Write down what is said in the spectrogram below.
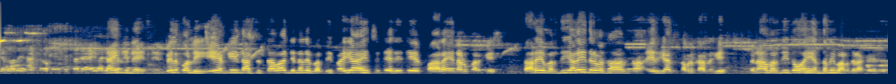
ਜਗ੍ਹਾ ਤੇ ਐਂਟਰ ਹੋਣ ਦਿੱਤਾ ਜਾਏਗਾ ਨਹੀਂ ਜੀ ਨਹੀਂ ਬਿਲਕੁਲ ਨਹੀਂ। ਇਹ ਅੱਗੇ ਹੀ ਦੱਸ ਦਿੱਤਾ ਵਾ ਜਿਨ੍ਹਾਂ ਨੇ ਵਰਦੀ ਪਾਈ ਆ ਅਸੀਂ ਸਿੱਧੇ ਸਿੱਧੇ ਪਾ ਰਹੇ ਇਹਨਾਂ ਨੂੰ ਕਰਕੇ। ਸਾਰੇ ਵਰਦੀ ਵਾਲੇ ਹੀ ਦਰਵਾਜ਼ਾ ਦਾ ਏਰੀਆ ਕਵਰ ਕਰਨਗੇ। ਬਿਨਾਂ ਵਰਦੀ ਤੋਂ ਅਸੀਂ ਅੰਦਰ ਨਹੀਂ ਵੜ ਦੇਣਾ ਕਿਸੇ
